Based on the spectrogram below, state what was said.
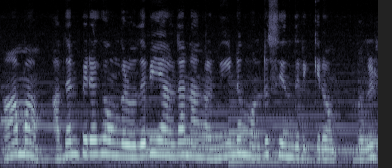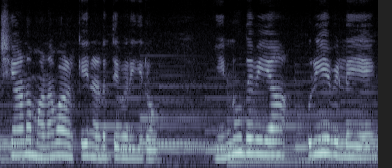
ஆமாம் அதன் பிறகு உங்கள் உதவியால் தான் நாங்கள் மீண்டும் ஒன்று சேர்ந்திருக்கிறோம். மகிழ்ச்சியான மன வாழ்க்கை நடத்தி வருகிறோம். என் உதவியா? புரியவில்லையே.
